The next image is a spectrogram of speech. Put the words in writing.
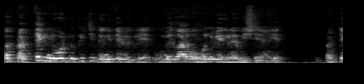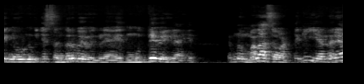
मग प्रत्येक निवडणुकीची गणिते वेगळी आहेत उमेदवार होऊन वेगळे विषय आहेत प्रत्येक निवडणुकीचे संदर्भ वेगळे आहेत मुद्दे वेगळे आहेत. त्यामुळे मला असं वाटतं की येणाऱ्या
